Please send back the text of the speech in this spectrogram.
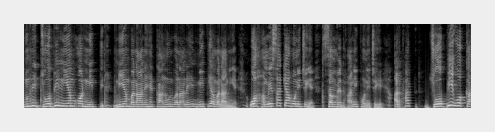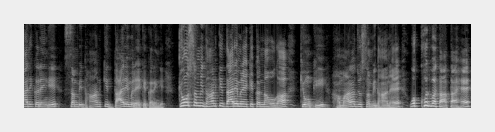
उन्हें जो भी नियम और नीति, नियम बनाने हैं, कानून बनाने हैं, नीतियाँ बनानी है, वो हमेशा क्या होनी चाहिए? संवैधानिक होनी चाहिए। अर्थात जो भी वो कार्य करेंगे, संविधान के दायरे में रह के करेंगे। क्यों संविधान के दायरे में रह के करना होगा? क्योंकि हमारा जो संविधान है, वो खुद बताता है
